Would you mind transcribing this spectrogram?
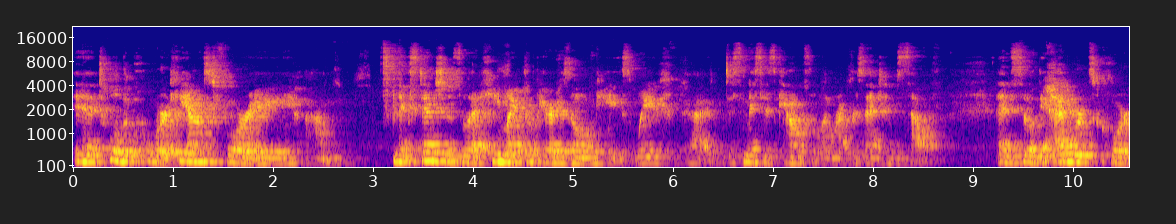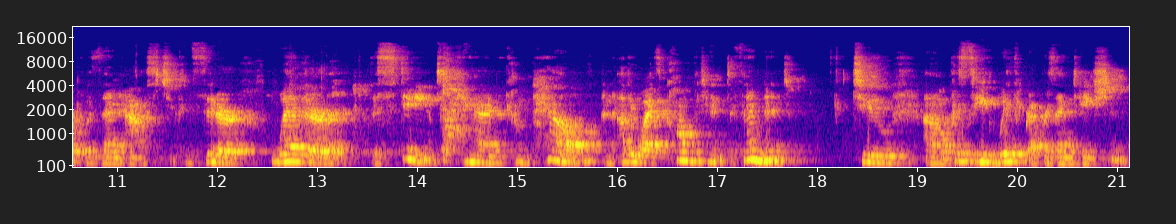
told the court, he asked for a, um, an extension so that he might prepare his own case, waive, uh, dismiss his counsel and represent himself. And so the Edwards court was then asked to consider whether the state can compel an otherwise competent defendant to uh, proceed with representation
